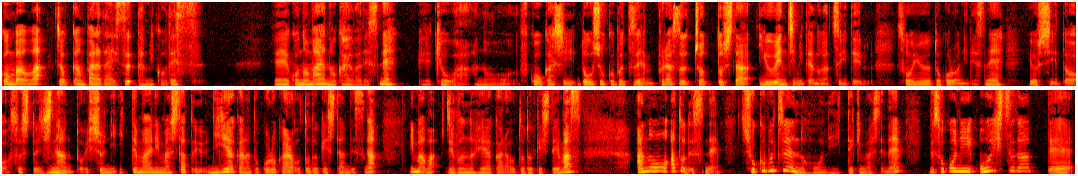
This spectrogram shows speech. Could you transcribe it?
こんばんは。直感パラダイスタミコです、えー、この前の回はですね、えー、今日はあの福岡市動植物園プラスちょっとした遊園地みたいのがついているそういうところにですねヨッシーとそして次男と一緒に行ってまいりましたという賑やかなところからお届けしたんですが今は自分の部屋からお届けしています。あのあとですね植物園の方に行ってきましてねでそこに温室があって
